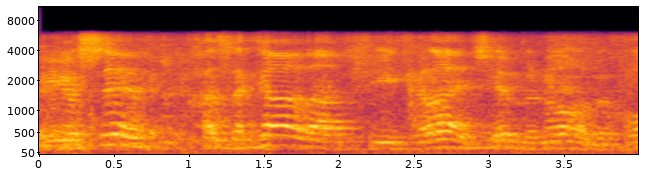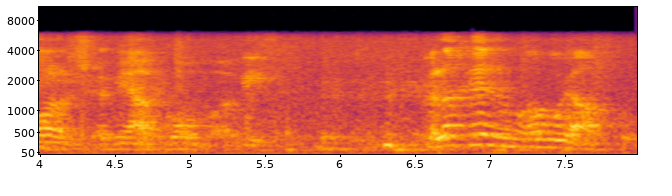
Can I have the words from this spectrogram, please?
ויוסף חזקה עליו שיקרא את שם בנו הבכור על שם יעקב אביו. ולכן הוא אבו יעקב.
